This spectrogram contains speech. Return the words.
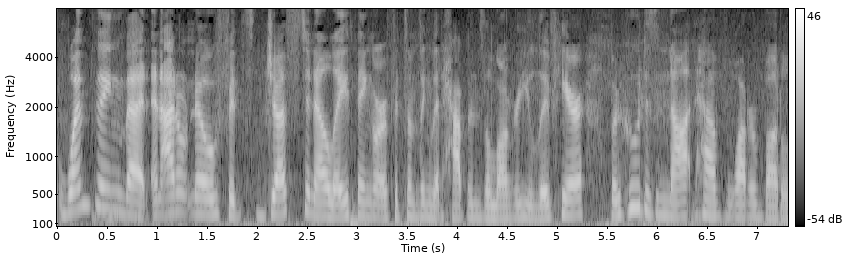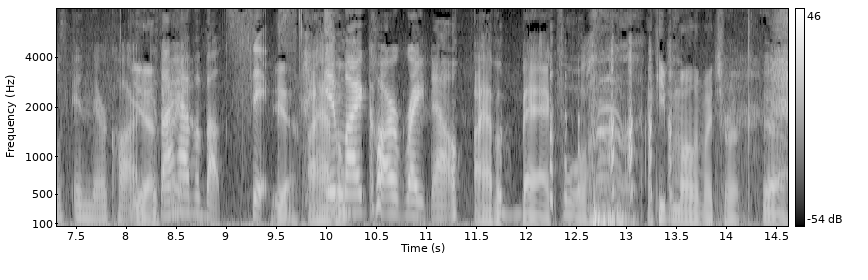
one thing that, and I don't know if it's just an LA thing or if it's something that happens the longer you live here, but who does not have water bottles in their car? Yeah. Because I Oh, have yeah. about six Yeah. I have in a, my car right now. I have a bag full I keep them all in my trunk. yeah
